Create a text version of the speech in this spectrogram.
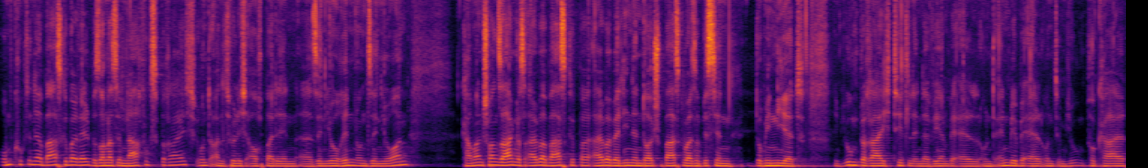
umguckt in der Basketballwelt, besonders im Nachwuchsbereich und natürlich auch bei den äh, Seniorinnen und Senioren, kann man schon sagen, dass Alba, Basketball, Alba Berlin den deutschen Basketball so ein bisschen dominiert. Im Jugendbereich Titel in der WNBL und NBBL und im Jugendpokal.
